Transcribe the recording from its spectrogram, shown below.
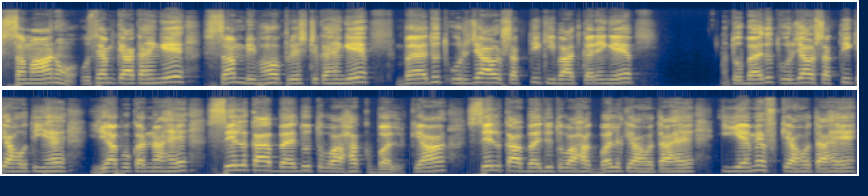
समान हो। उसे हम क्या कहेंगे? सम विभव पृष्ठ कहेंगे। वैद्युत ऊर्जा और शक्ति की बात करेंगे तो वैद्युत ऊर्जा और शक्ति क्या होती है? ये आपको करना है। सेल का वैद्युत वाहक बल क्या? सेल का वैद्युत वाहक बल क्या होता है? ईएमएफ क्या होता है?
